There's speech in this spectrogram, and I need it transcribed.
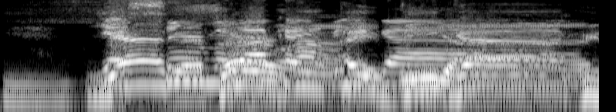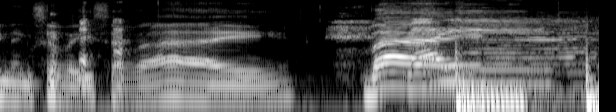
Yes, sir, mga kaibigan. kaibigan. Uy, nagsabay-sabay. Bye! Bye!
